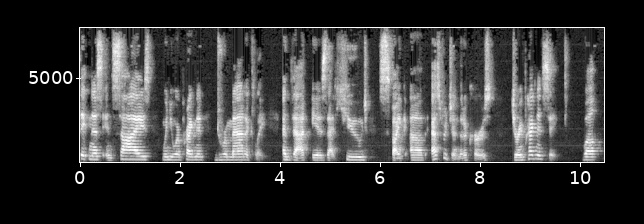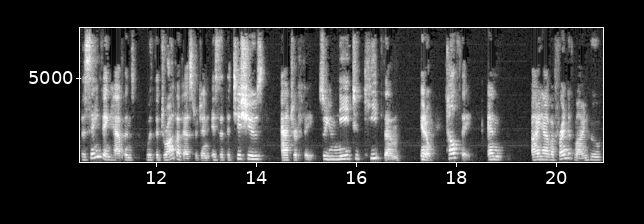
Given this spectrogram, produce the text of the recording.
thickness, in size when you are pregnant dramatically. And that is that huge spike of estrogen that occurs during pregnancy. Well, the same thing happens with the drop of estrogen is that the tissues atrophy. So you need to keep them, you know, healthy. And I have a friend of mine who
